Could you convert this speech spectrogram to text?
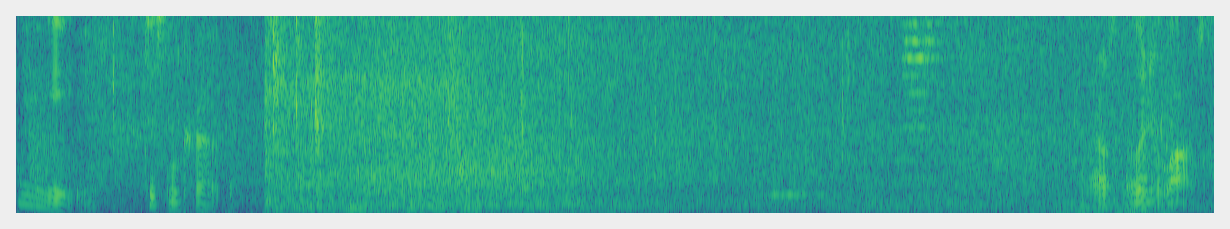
Hey, ThyssenKrupp. Where else go? There's a lofts.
